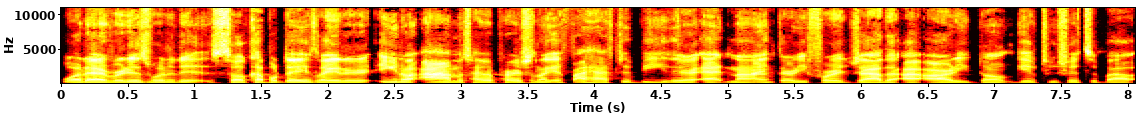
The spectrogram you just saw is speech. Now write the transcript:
whatever, it is what it is. So a couple days later, you know, I'm the type of person like if I have to be there at 9 30 for a job that I already don't give two shits about,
